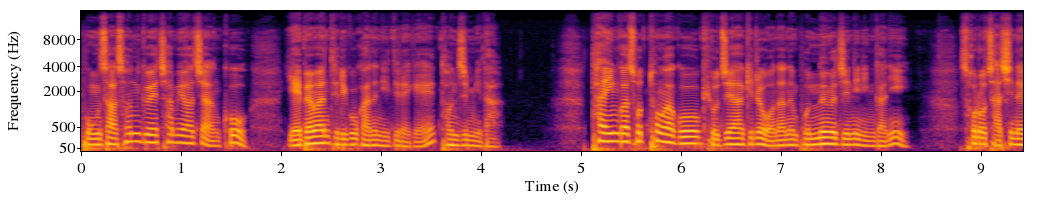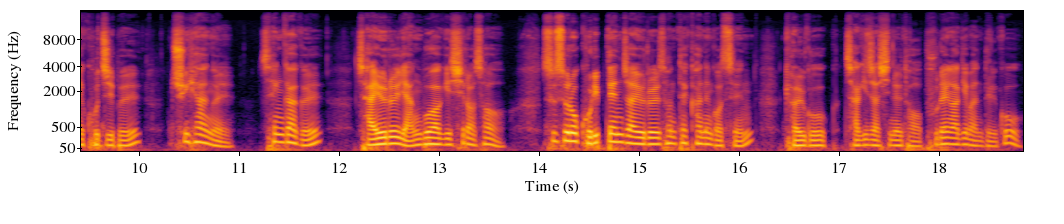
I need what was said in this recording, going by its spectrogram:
봉사 선교에 참여하지 않고 예배만 드리고 가는 이들에게 던집니다. 타인과 소통하고 교제하기를 원하는 본능을 지닌 인간이 서로 자신의 고집을, 취향을, 생각을, 자유를 양보하기 싫어서 스스로 고립된 자유를 선택하는 것은 결국 자기 자신을 더 불행하게 만들고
